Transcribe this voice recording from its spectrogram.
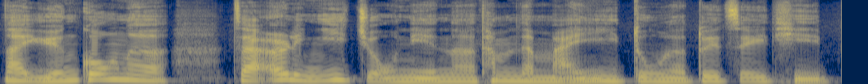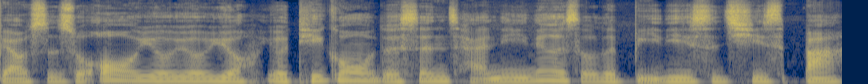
那员工呢在二零一九年呢他们的满意度呢对这一题表示说，哦，有有。有有提供我的生产力，那个时候的比例是七十八。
